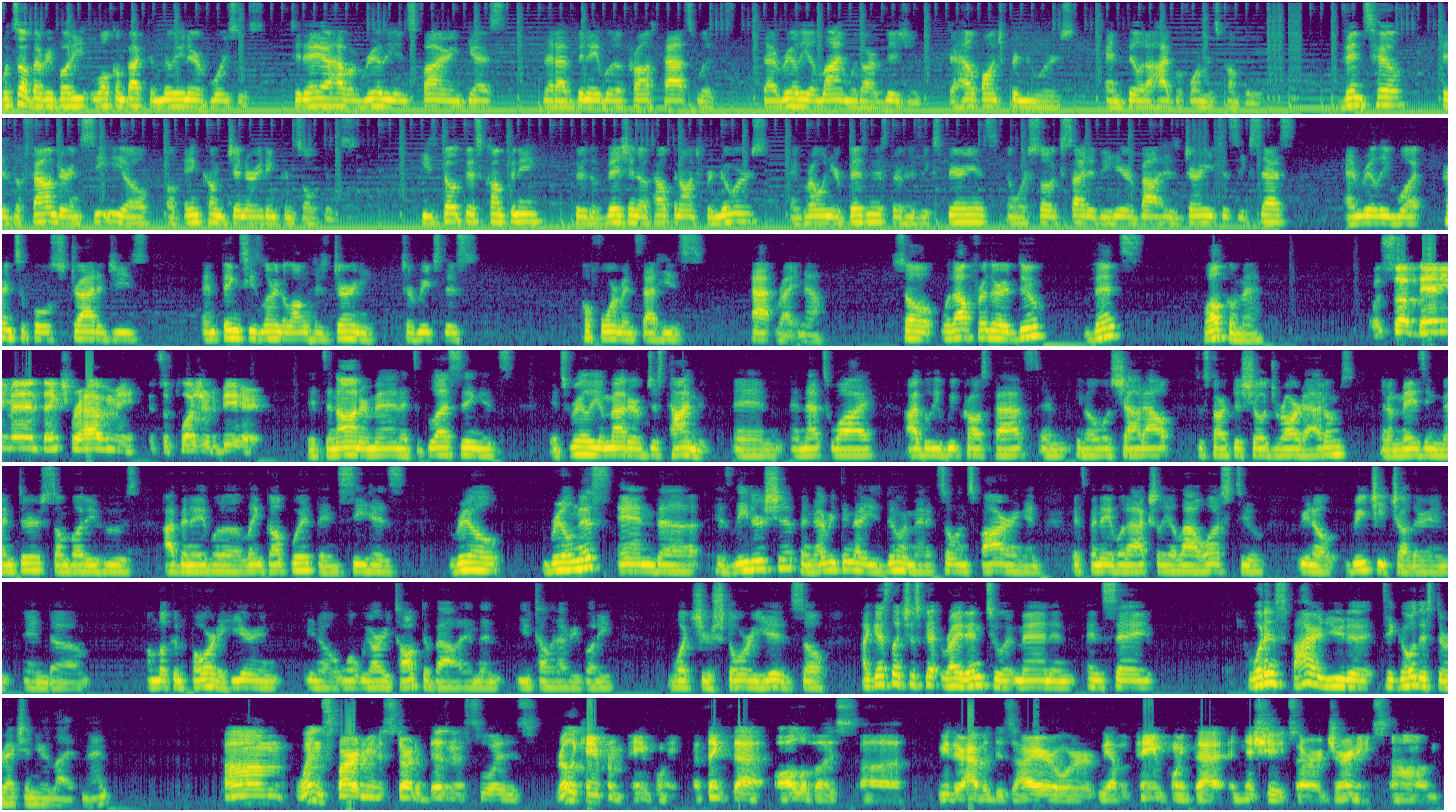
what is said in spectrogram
What's up, everybody? Welcome back to Millionaire Voices. Today, I have a really inspiring guest that I've been able to cross paths with that really align with our vision to help entrepreneurs and build a high performance company. Vince Hill is the founder and CEO of Income Generating Consultants. He's built this company through the vision of helping entrepreneurs and growing your business through his experience. And we're so excited to hear about his journey to success and really what principles, strategies, and things he's learned along his journey to reach this performance that he's at right now. So, without further ado, Vince, welcome, man. What's up, Danny, man? Thanks for having me. It's a pleasure to be here. It's an honor, man. It's a blessing. It's it's really a matter of just timing. And and that's why I believe we crossed paths and you know, a shout out to start this show Gerard Adams an amazing mentor, somebody who's I've been able to link up with and see his real realness and uh, his leadership and everything that he's doing, man. It's so inspiring, and it's been able to actually allow us to, you know, reach each other. And and um, I'm looking forward to hearing, you know, what we already talked about, and then you telling everybody what your story is. So I guess let's just get right into it, man, and and say what inspired you to to go this direction in your life, man? Um, what inspired me to start a business was really came from a pain point. I think that all of us uh, we either have a desire or we have a pain point that initiates our journeys. Um,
